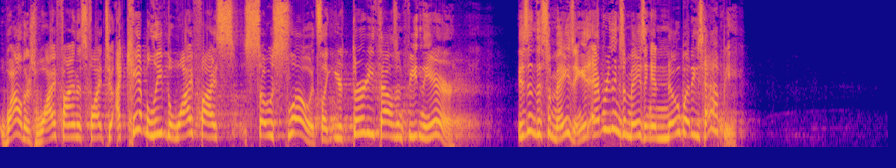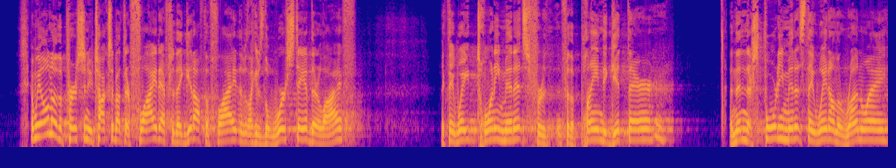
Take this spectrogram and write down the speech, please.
wow, there's Wi-Fi in this flight too. I can't believe the Wi-Fi's so slow. It's like you're 30,000 feet in the air. Isn't this amazing? Everything's amazing and nobody's happy. And we all know the person who talks about their flight after they get off the flight, it was like it was the worst day of their life. Like they wait 20 minutes for, for the plane to get there, and then there's 40 minutes they wait on the runway,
